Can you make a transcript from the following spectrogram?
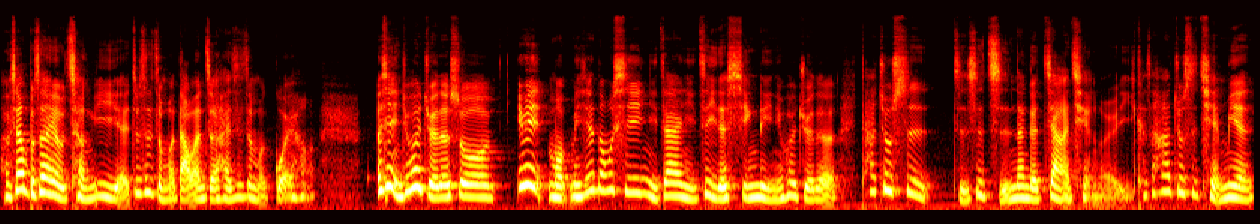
好像不是很有诚意耶，就是怎么打完折还是这么贵哈。而且你就会觉得说，因为某某些东西，你在你自己的心里，你会觉得它就是只是值那个价钱而已。可是它就是前面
